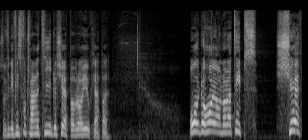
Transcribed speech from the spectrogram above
Så det finns fortfarande tid att köpa bra julklappar. Och då har jag några tips. Köp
